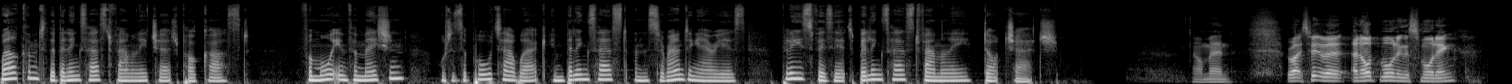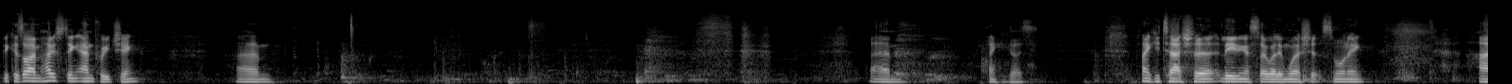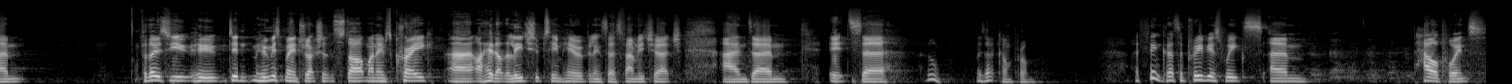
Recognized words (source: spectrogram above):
Welcome to the Billingshurst Family Church podcast. For more information or to support our work in Billingshurst and the surrounding areas, please visit billingshurstfamily.church. Amen. Right, it's a bit of a, an odd morning this morning because I'm hosting and preaching. Um, um, thank you, guys. Thank you, Tash, for leading us so well in worship this morning. Um, for those of you who didn't, who missed my introduction at the start, my name's Craig. Uh, I head up the leadership team here at Billingshurst Family Church, and um, it's uh, oh, where's that come from? I think that's a previous week's um, PowerPoint.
